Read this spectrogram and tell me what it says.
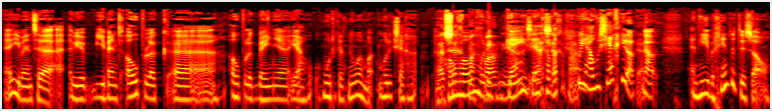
Hè, je, bent, eh, je, je bent openlijk, openlijk ben je, ja, hoe moet ik het noemen? Moet ik zeggen zeg homo? Moet gewoon, ik gay zeggen? zeg het maar. oh hoe zeg je dat? Nou, en hier begint het dus al.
